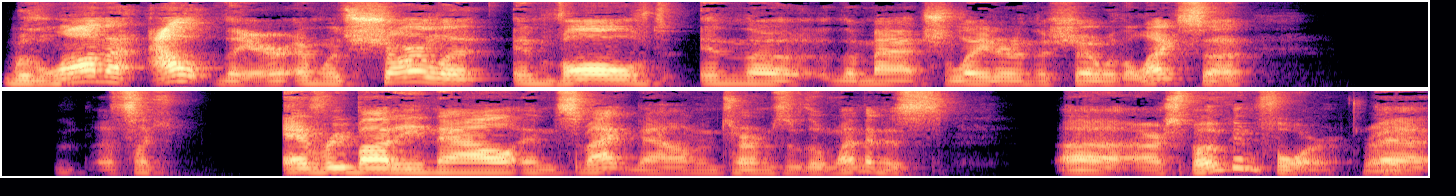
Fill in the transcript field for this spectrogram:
with Lana out there and with Charlotte involved in the the match later in the show with Alexa, it's like everybody now in SmackDown in terms of the women is uh, are spoken for, Right. uh,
